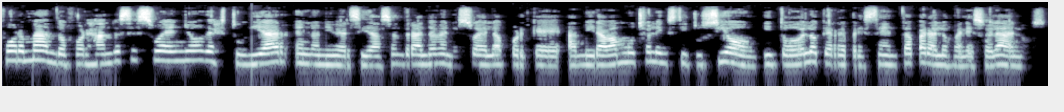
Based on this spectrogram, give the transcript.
formando, forjando ese sueño de estudiar en la Universidad Central de Venezuela porque admiraba mucho la institución y todo lo que representa para los venezolanos.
